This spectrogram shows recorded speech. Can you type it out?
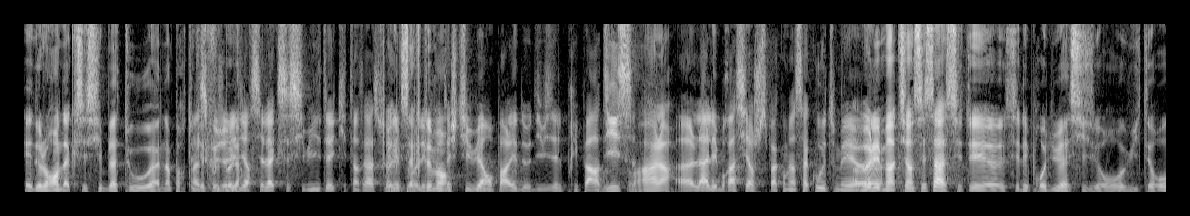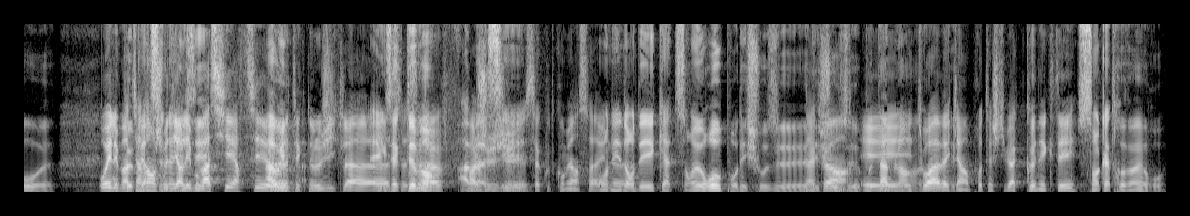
et de le rendre accessible à tout, à n'importe quel Ce que j'allais dire, c'est l'accessibilité qui t'intéresse. Exactement. Les, les tibia, on parlait de diviser le prix par 10. Voilà. Euh, là, les brassières, je sais pas combien ça coûte, mais. Ah bah, les maintiens, c'est ça. C'était, c'est des produits à 6 euros, 8 euros. Oui, les maintenant, je veux dire les brassières tu sais, ah euh, technologiques là. Exactement. Ça, ah bah, ça, coûte combien ça On est dans des 400 euros pour des choses, euh, des choses potables. Et, hein, toi, avec un protège tibia connecté 180 euros.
